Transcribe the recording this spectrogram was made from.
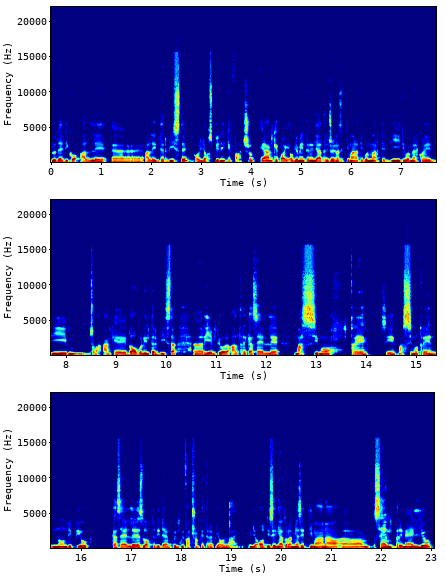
lo dedico alle, eh, alle, interviste con gli ospiti che faccio e anche poi ovviamente negli altri giorni della settimana, tipo il martedì, tipo il mercoledì, mm, insomma anche dopo l'intervista, eh, riempio altre caselle, massimo tre, sì, massimo tre, non di più, caselle, slot di tempo in cui faccio anche terapia online. Quindi ho disegnato la mia settimana uh, sempre meglio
